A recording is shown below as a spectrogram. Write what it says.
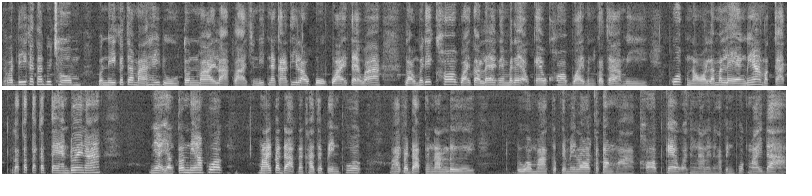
สวัสดีค่ะท่านผู้ชม วันนี้ก็จะมาให้ดูต้นไม้หลากหลายชนิดนะคะ ที่เราปลูกไว้แต่ว่าเราไม่ได้ครอบไว้ตอนแรกเนี่ยไม่ได้เอาแก้วครอบไว้ มันก็จะมีพวกหนอนและแมลงเนี่ยมากัดแล้วก็ตะกะแตนด้วยนะ เนี่ยอย่างต้นเนี้ยพวกไม้ประดับนะคะ จะเป็นพวกไม้ประดับทั้งนั้นเลย ดูเอามาเกือบจะไม่รอดก็ต้องมาครอบแก้วไว้ทั้งนั้นเลยนะคะเป็นพวกไม้ด่าง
